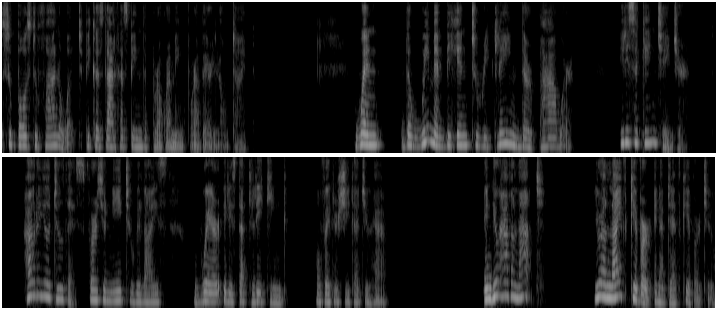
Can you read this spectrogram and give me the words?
supposed to follow it because that has been the programming for a very long time. When the women begin to reclaim their power, it is a game changer. How do you do this? First, you need to realize where it is that leaking of energy that you have. And you have a lot. You're a life giver and a death giver too.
